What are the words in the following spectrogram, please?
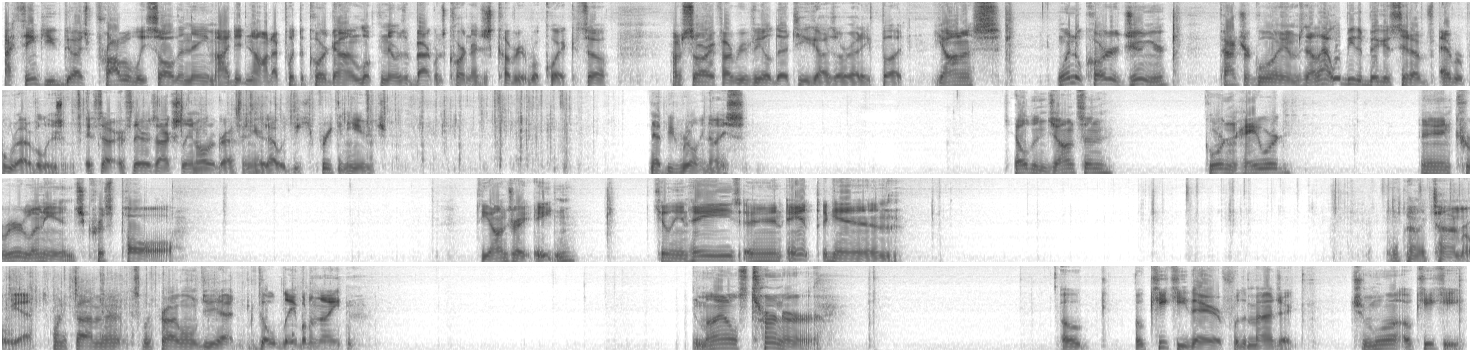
I think you guys probably saw the name. I did not. I put the card down and looked and there was a backwards card and I just covered it real quick. So I'm sorry if I revealed that to you guys already, but Giannis, Wendell Carter Jr., Patrick Williams. Now that would be the biggest hit I've ever pulled out of Illusions. If that, if there is actually an autograph in here, that would be freaking huge. That'd be really nice. Keldon Johnson, Gordon Hayward, and career lineage Chris Paul. DeAndre Ayton, Killian Hayes, and Ant again. What kind of time are we at? 25 minutes. We probably won't do that gold label tonight. Miles Turner. O Okeke there for the Magic. Chuma Okeke.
